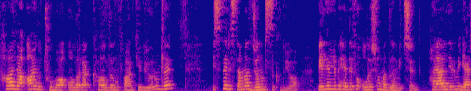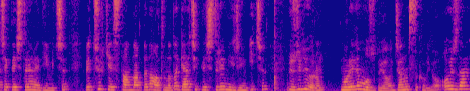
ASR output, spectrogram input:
hala aynı Tuğba olarak kaldığımı fark ediyorum ve ister istemez canım sıkılıyor. Belirli bir hedefe ulaşamadığım için, hayallerimi gerçekleştiremediğim için ve Türkiye standartları altında da gerçekleştiremeyeceğim için üzülüyorum. Moralim bozuluyor, canım sıkılıyor. O yüzden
